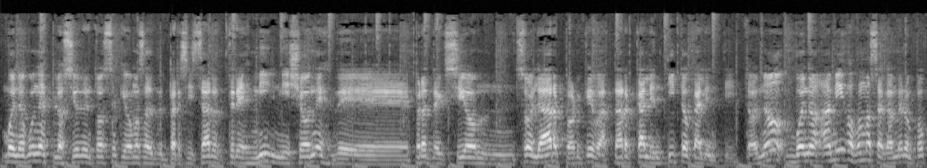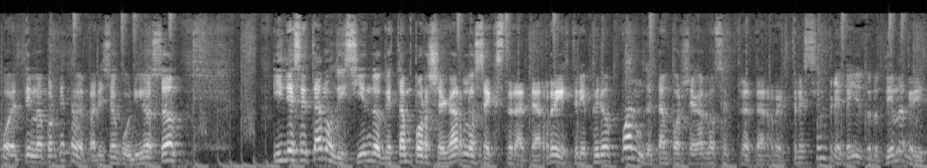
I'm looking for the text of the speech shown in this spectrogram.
Bueno, una explosión entonces que vamos a precisar 3 mil millones de protección solar porque va a estar calentito, calentito, ¿no? Bueno, amigos, vamos a cambiar un poco de tema porque esto me pareció curioso. Y les estamos diciendo que están por llegar los extraterrestres. Pero ¿cuándo están por llegar los extraterrestres? Siempre que hay otro tema que,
